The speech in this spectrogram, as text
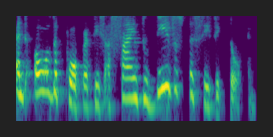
and all the properties assigned to this specific token.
